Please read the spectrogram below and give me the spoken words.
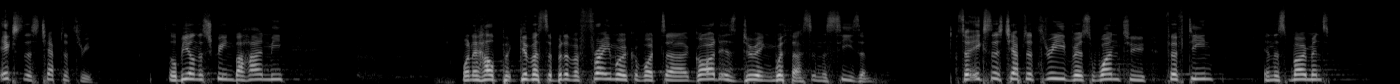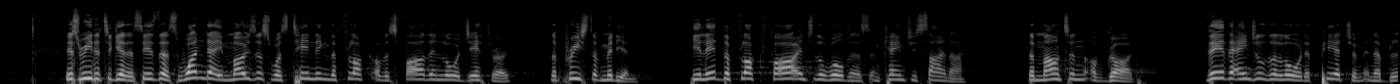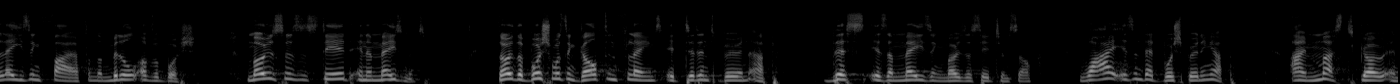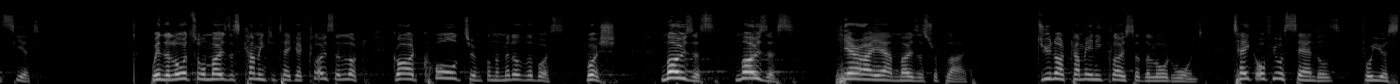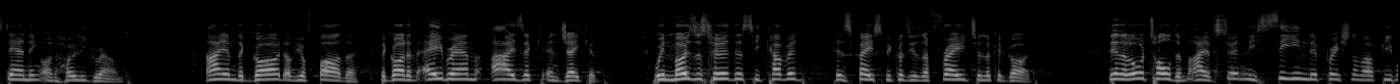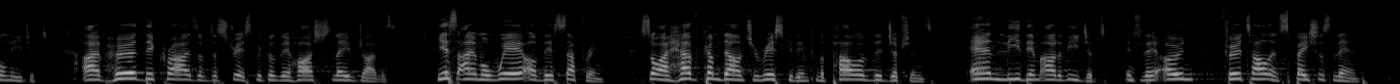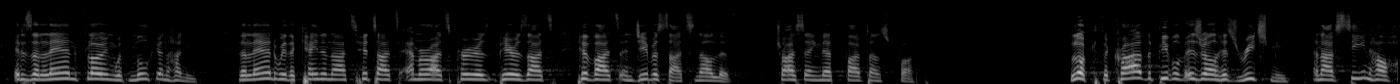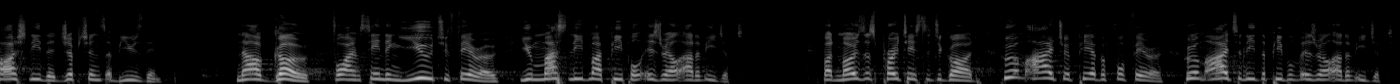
Exodus chapter 3. It'll be on the screen behind me. Want to help give us a bit of a framework of what uh, God is doing with us in the season. So, Exodus chapter 3, verse 1 to 15, in this moment. Let's read it together. It says this One day Moses was tending the flock of his father in law Jethro, the priest of Midian. He led the flock far into the wilderness and came to Sinai, the mountain of God. There the angel of the Lord appeared to him in a blazing fire from the middle of a bush. Moses stared in amazement. Though the bush was engulfed in flames, it didn't burn up. This is amazing, Moses said to himself. Why isn't that bush burning up? I must go and see it. When the Lord saw Moses coming to take a closer look, God called to him from the middle of the bush, Moses, Moses. Here I am, Moses replied. Do not come any closer, the Lord warned. Take off your sandals, for you are standing on holy ground. I am the God of your father, the God of Abraham, Isaac, and Jacob. When Moses heard this, he covered his face because he was afraid to look at God. Then the Lord told him, I have certainly seen the oppression of our people in Egypt. I have heard their cries of distress because their harsh slave drivers. Yes, I am aware of their suffering. So I have come down to rescue them from the power of the Egyptians and lead them out of Egypt into their own fertile and spacious land. It is a land flowing with milk and honey, the land where the Canaanites, Hittites, Amorites, Perizzites, Hivites, and Jebusites now live. Try saying that five times fast. Look, the cry of the people of Israel has reached me, and I've seen how harshly the Egyptians abuse them. Now go, for I am sending you to Pharaoh. You must lead my people Israel out of Egypt. But Moses protested to God, Who am I to appear before Pharaoh? Who am I to lead the people of Israel out of Egypt?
